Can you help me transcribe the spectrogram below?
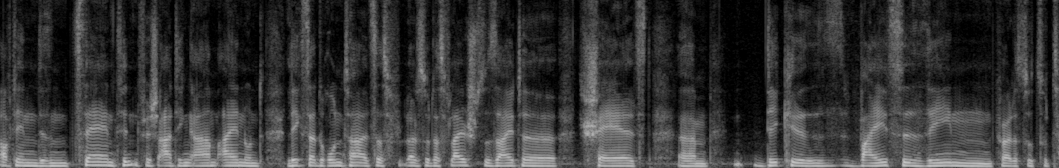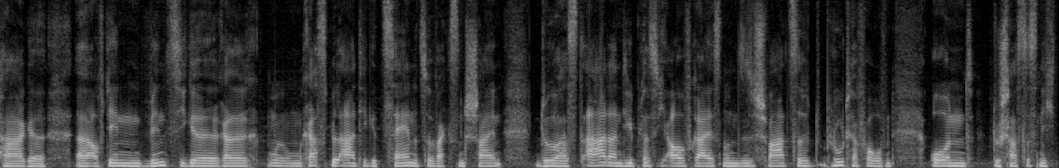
auf den, diesen zähen, tintenfischartigen Arm ein und legst da drunter, als, das, als du das Fleisch zur Seite schälst, ähm, dicke, weiße Sehnen förderst du zutage, äh, auf denen winzige, ra raspelartige Zähne zu wachsen scheinen. Du hast Adern, die plötzlich aufreißen und dieses schwarze Blut hervorrufen und du schaffst es nicht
